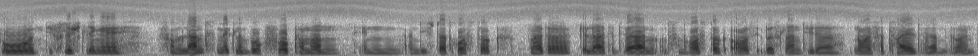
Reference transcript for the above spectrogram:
wo die Flüchtlinge vom Land Mecklenburg-Vorpommern an die Stadt Rostock weitergeleitet werden und von Rostock aus übers Land wieder neu verteilt werden sollen.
